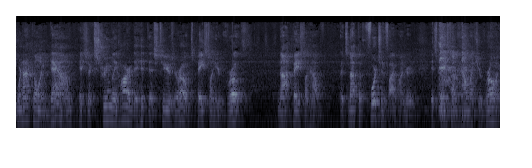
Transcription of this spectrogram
we're not going down. It's extremely hard to hit this two years in a row. It's based on your growth, not based on how, it's not the Fortune 500, it's based on how much you're growing.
